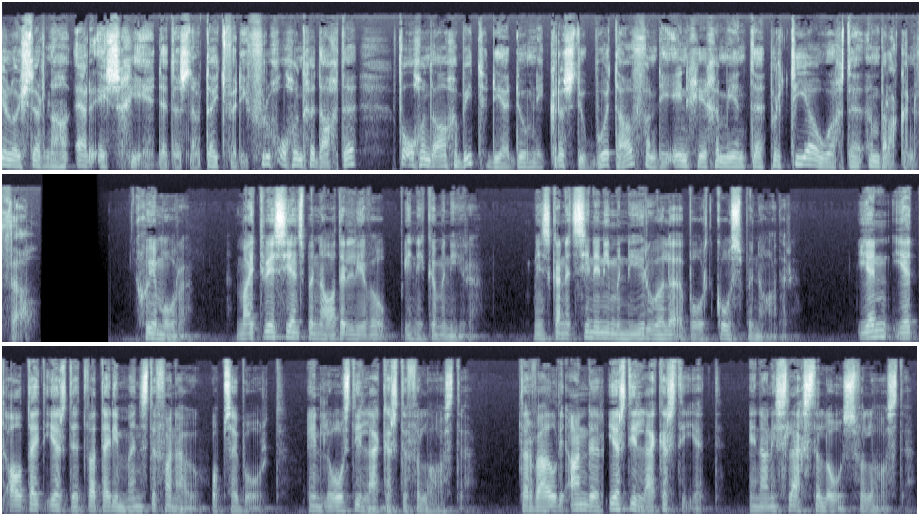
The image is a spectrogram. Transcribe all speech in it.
Jy luister na RSG. Dit is nou tyd vir die vroegoggendgedagte. Vanoggend aangebied deur Dominee Christo Botha van die NG Gemeente Protea Hoogte in Brackenfell. Goeiemôre. My twee seuns benader lewe op unieke maniere. Mens kan dit sien in die manier hoe hulle 'n bord kos benader. Een eet altyd eers dit wat hy die minste van hou op sy bord en los die lekkerste vir laaste, terwyl die ander eers die lekkerste eet en dan die slegste los vir laaste.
